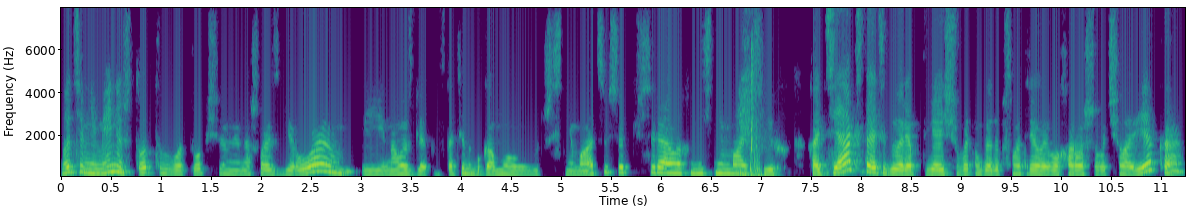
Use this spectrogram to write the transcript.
Но, тем не менее, что-то вот общее мне нашлось с героем. И, на мой взгляд, Константину Богомолову лучше сниматься все-таки в сериалах, а не снимать их. Хотя, кстати говоря, я еще в этом году посмотрела его «Хорошего человека»,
